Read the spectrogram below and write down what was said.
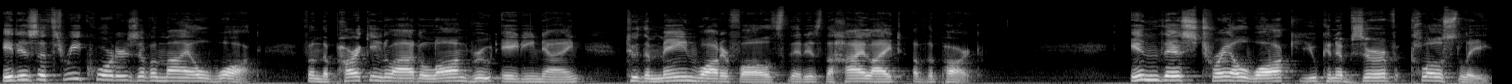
It is a three quarters of a mile walk from the parking lot along Route 89 to the main waterfalls that is the highlight of the park. In this trail walk, you can observe closely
